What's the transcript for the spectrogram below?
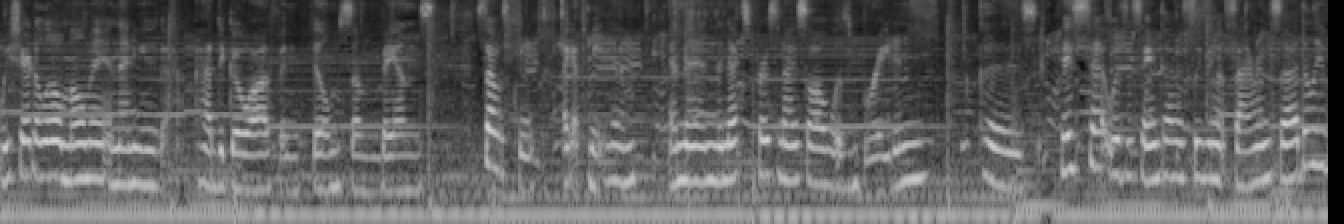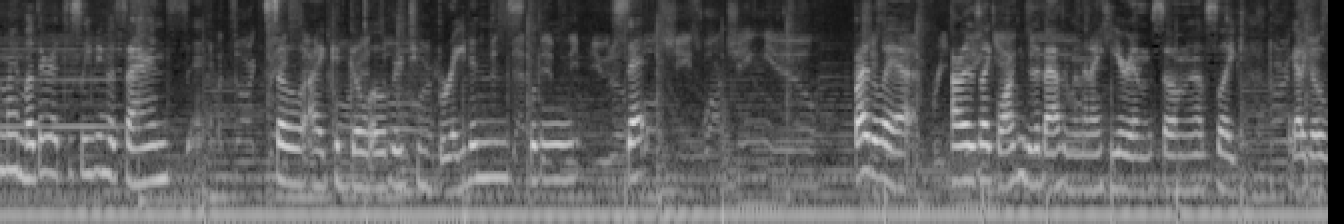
We shared a little moment, and then he had to go off and film some bands so that was cool. I got to meet him. And then the next person I saw was Braden, because his set was the same time as Sleeping with Sirens, so I had to leave my mother at the Sleeping with Sirens so I could go over to Braden's little set. By the way, I, I was like walking to the bathroom and then I hear him, so I'm just like, I gotta go.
